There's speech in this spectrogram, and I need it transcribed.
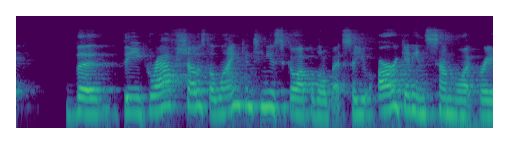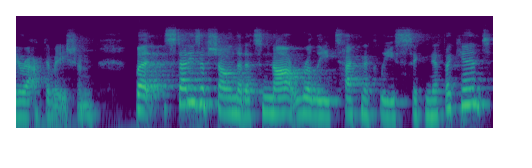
The, the graph shows the line continues to go up a little bit. So you are getting somewhat greater activation. But studies have shown that it's not really technically significant.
